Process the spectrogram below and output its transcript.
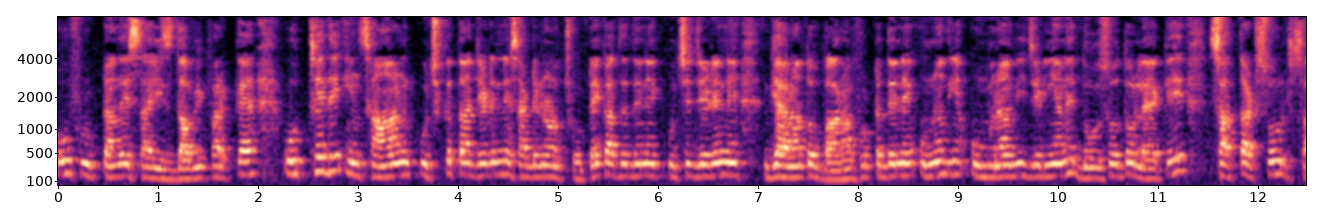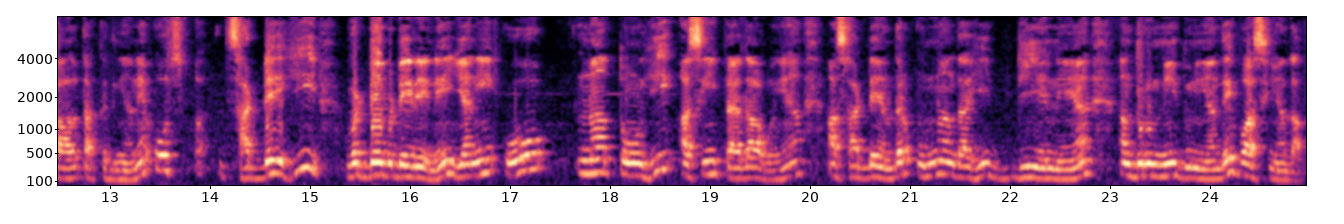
ਉਹ ਫਰੂਟਾਂ ਦੇ ਸਾਈਜ਼ ਦਾ ਵੀ ਫ਼ਰਕ ਹੈ। ਉੱਥੇ ਦੇ ਇਨਸਾਨ ਕੁਝ ਤਾਂ ਜਿਹੜੇ ਨੇ ਸਾਡੇ ਨਾਲੋਂ ਛੋਟੇ ਕੱਦ ਦੇ ਨੇ ਕੁਝ ਜਿਹੜੇ ਨੇ 11 ਤੋਂ 12 ਫੁੱਟ ਦੇ ਨੇ, ਉਹਨਾਂ ਦੀਆਂ ਉਮਰਾਂ ਵੀ ਜਿਹੜੀਆਂ ਨੇ 200 ਤੋਂ ਲੈ ਕੇ 7-800 ਸਾਲ ਤੱਕ ਦੀਆਂ ਨੇ, ਉਹ ਸਾਡੇ ਹੀ ਵੱਡੇ ਵਡੇਰੇ ਨੇ, ਯਾਨੀ ਉਹ ਉਹਨਾਂ ਤੋਂ ਹੀ ਅਸੀਂ ਪੈਦਾ ਹੋਏ ਆ ਆ ਸਾਡੇ ਅੰਦਰ ਉਹਨਾਂ ਦਾ ਹੀ ਡੀਐਨਏ ਆ, ਅੰਦਰੂਨੀ ਦੁਨੀਆ ਦੇ ਵਾਸੀਆਂ ਦਾ।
